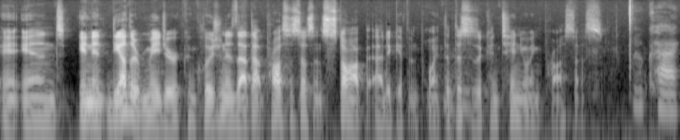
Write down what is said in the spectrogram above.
And in, the other major conclusion is that that process doesn't stop at a given point, that mm-hmm. this is a continuing process. Okay.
